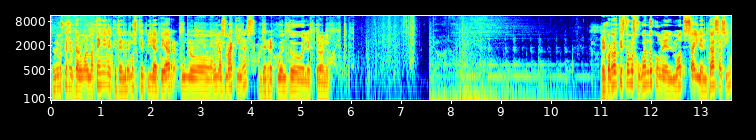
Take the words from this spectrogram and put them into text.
Tendremos que asaltar un almacén en el que tendremos que piratear unas máquinas de recuento electrónico. Recordad que estamos jugando con el mod Silent Assassin,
